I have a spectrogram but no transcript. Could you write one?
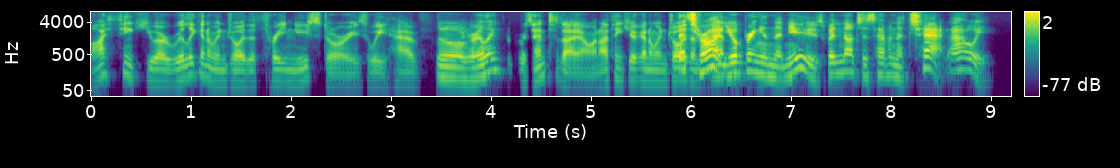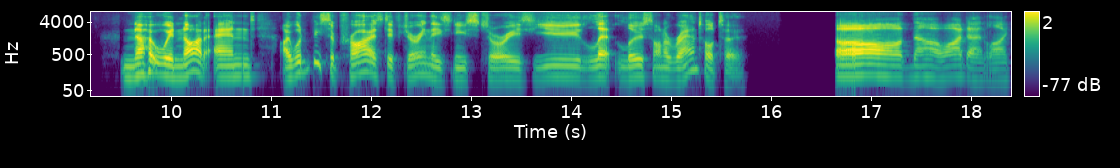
I think you are really going to enjoy the three news stories we have Oh, really? to present today, Owen. I think you're going to enjoy That's them. right. And You're bringing the news. We're not just having a chat, are we? no, we're not. And I wouldn't be surprised if during these news stories you let loose on a rant or two. Oh, no, I don't like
